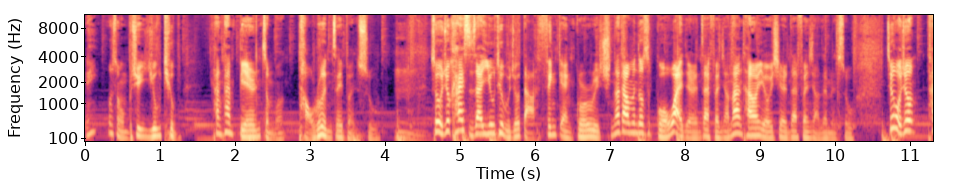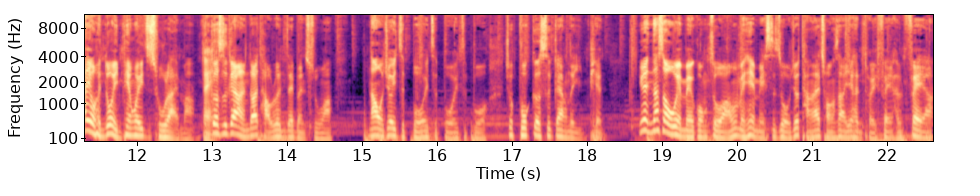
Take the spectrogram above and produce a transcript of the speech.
哎，为什么不去 YouTube？看看别人怎么讨论这本书。嗯，所以我就开始在 YouTube 就打 Think and Grow Rich，那大部分都是国外的人在分享，当然台湾有一些人在分享这本书。结果我就他有很多影片会一直出来嘛，各式各样的人都在讨论这本书啊，然后我就一直播，一直播，一直播，就播各式各样的影片。因为那时候我也没有工作啊，我每天也没事做，我就躺在床上也很颓废，很废啊。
